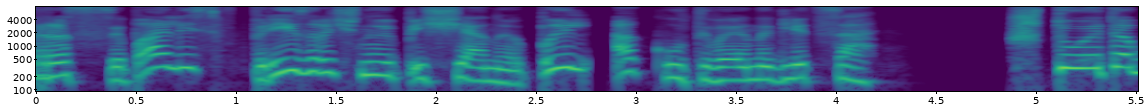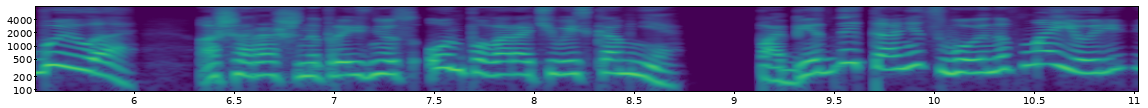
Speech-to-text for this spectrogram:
рассыпались в призрачную песчаную пыль, окутывая наглеца. «Что это было?» — ошарашенно произнес он, поворачиваясь ко мне. «Победный танец воинов майори».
